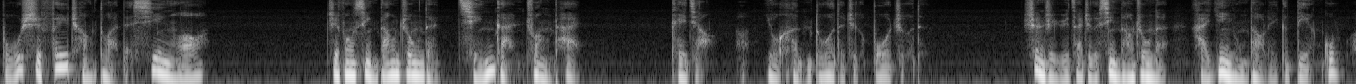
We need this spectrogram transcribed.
不是非常短的信哦。这封信当中的情感状态，可以讲啊，有很多的这个波折的，甚至于在这个信当中呢，还应用到了一个典故啊。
